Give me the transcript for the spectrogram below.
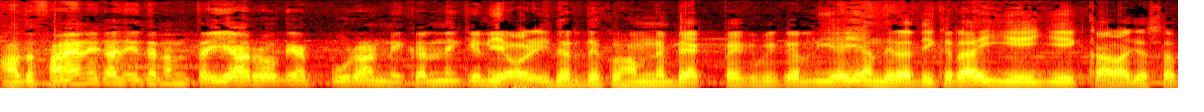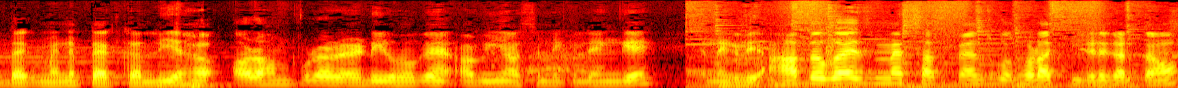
हाँ तो फाइनली का इधर हम तैयार हो गए पूरा निकलने के लिए, और इधर देखो हमने बैग पैक भी कर लिया ये अंधेरा दिख रहा है, ये ये काला जैसा बैग मैंने पैक कर लिया है, और हम पूरा रेडी हो गए अब यहाँ से निकलेंगे निकले हाँ तो गाइज़ मैं सस्पेंस को थोड़ा क्लियर करता हूँ,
